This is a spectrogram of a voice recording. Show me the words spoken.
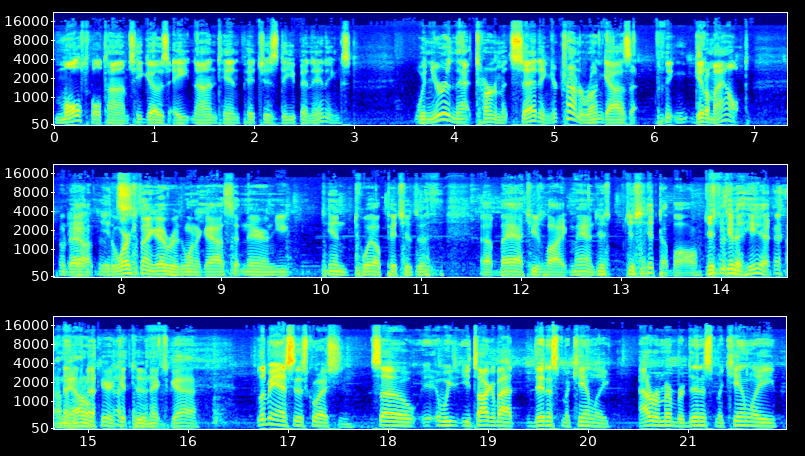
multiple times he goes eight, nine, ten pitches deep in innings. When you're in that tournament setting, you're trying to run guys, get them out. No doubt. the worst thing ever is when a guy's sitting there and you 10, 12 pitches at uh, bat, you're like, man, just just hit the ball, just get a hit. I mean, I don't care, get to the next guy. Let me ask you this question. So we, you talk about Dennis McKinley. I remember Dennis McKinley –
